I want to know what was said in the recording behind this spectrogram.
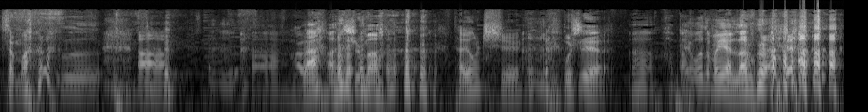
什么撕啊？啊。好了，啊？是吗？他用吃不是啊，好吧哎，。我怎么也愣了？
